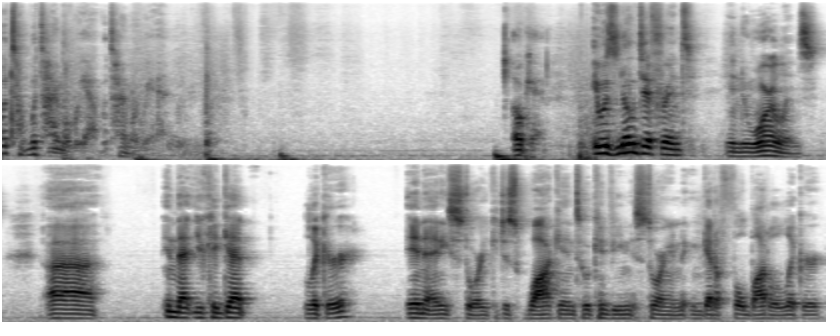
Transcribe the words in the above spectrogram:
what time? What time are we at? What time are we at? Okay, it was no different in New Orleans, uh, in that you could get liquor in any store. You could just walk into a convenience store and, and get a full bottle of liquor,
